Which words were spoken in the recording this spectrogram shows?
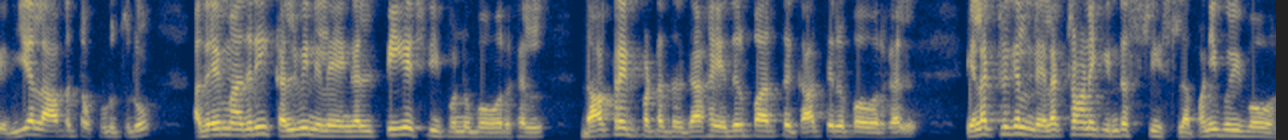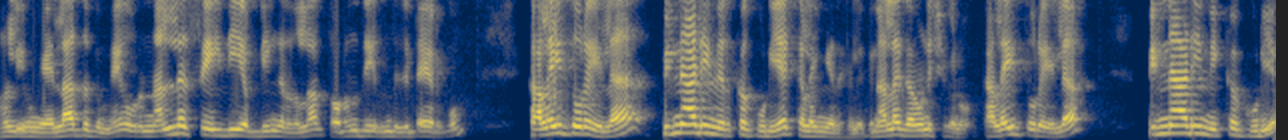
பெரிய லாபத்தை கொடுத்துடும். அதே மாதிரி கல்வி நிலையங்கள் பிஹெச்டி பண்ணுபவர்கள் டாக்டரேட் பட்டத்திற்காக எதிர்பார்த்து காத்திருப்பவர்கள் எலக்ட்ரிக்கல் அண்ட் எலக்ட்ரானிக் இண்டஸ்ட்ரீஸில் பணிபுரிபவர்கள் இவங்க எல்லாத்துக்குமே ஒரு நல்ல செய்தி அப்படிங்கிறதெல்லாம் தொடர்ந்து இருந்துக்கிட்டே இருக்கும். கலைத்துறையில் பின்னாடி நிற்கக்கூடிய கலைஞர்களுக்கு நல்லா கவனிச்சுக்கணும். கலைத்துறையில் பின்னாடி நிற்கக்கூடிய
